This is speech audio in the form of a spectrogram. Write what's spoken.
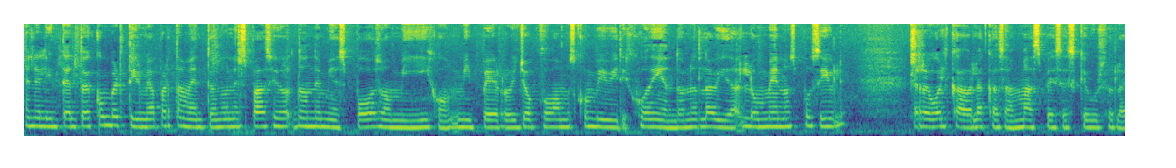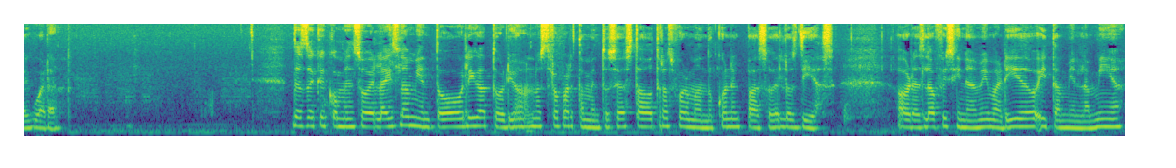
en el intento de convertir mi apartamento en un espacio donde mi esposo, mi hijo, mi perro y yo podamos convivir jodiéndonos la vida lo menos posible, he revolcado la casa más veces que Úrsula y Guarán. Desde que comenzó el aislamiento obligatorio, nuestro apartamento se ha estado transformando con el paso de los días. Ahora es la oficina de mi marido y también la mía,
